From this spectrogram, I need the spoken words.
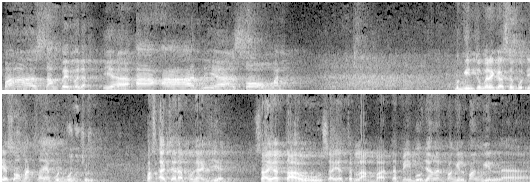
Pas sampai pada ya ahad ya somat. Begitu mereka sebut dia somat, saya pun muncul. Pas acara pengajian. Saya tahu saya terlambat, tapi ibu jangan panggil-panggil lah.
